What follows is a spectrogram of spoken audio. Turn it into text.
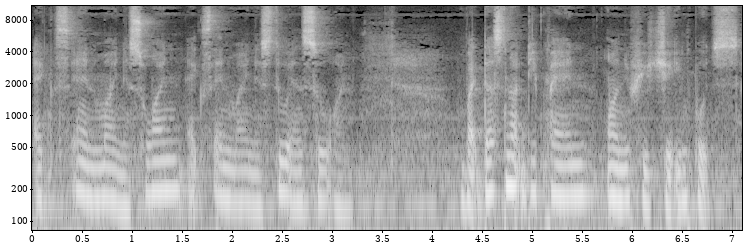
xn minus 1, xn minus 2 and so on. But does not depend on future inputs.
